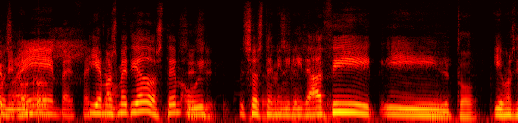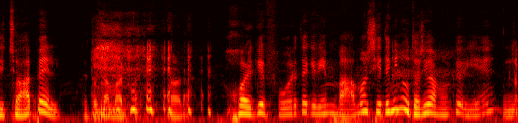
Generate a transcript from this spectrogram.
Pues, minutos. eh, perfecto. Y hemos metido dos temas. Sí, Uy, sí. sostenibilidad y, y, Y de todo. y hemos dicho Apple. Te toca a Marta ahora. Joder, qué fuerte, qué bien vamos. Siete minutos y vamos, qué bien. No,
